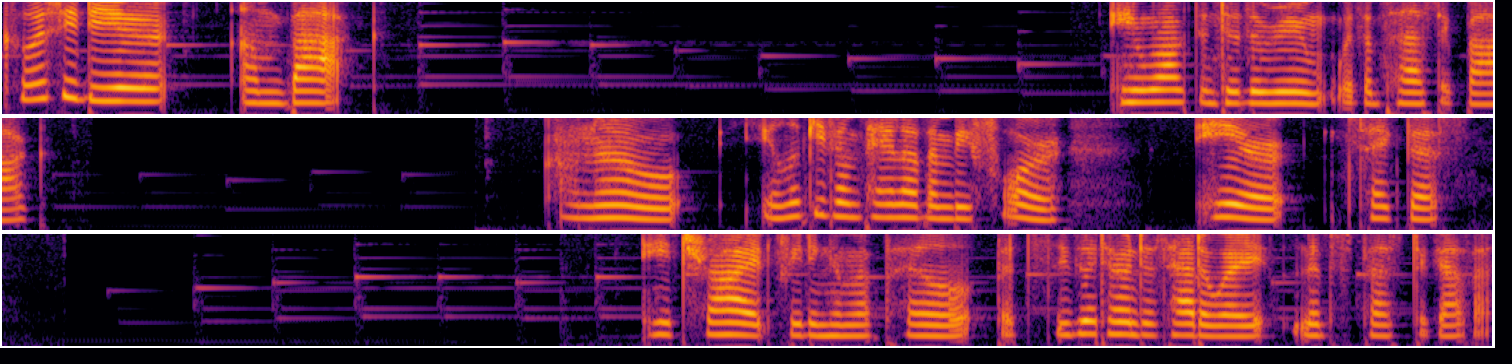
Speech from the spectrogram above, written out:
Koshi dear, I'm back. He walked into the room with a plastic bag. Oh no, you look even paler than before. Here, take this. He tried feeding him a pill, but Suga turned his head away, lips pressed together.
